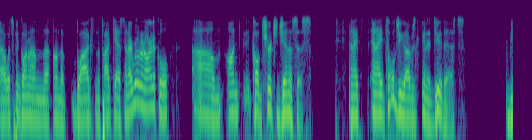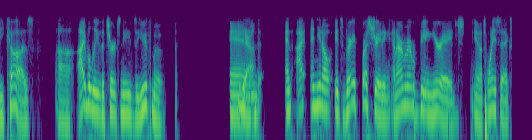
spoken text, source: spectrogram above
uh, what's been going on on the on the blogs and the podcast. And I wrote an article um, on called Church Genesis, and I and I told you I was going to do this because uh, I believe the church needs a youth movement, and and I and you know it's very frustrating. And I remember being your age, you know, 26,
